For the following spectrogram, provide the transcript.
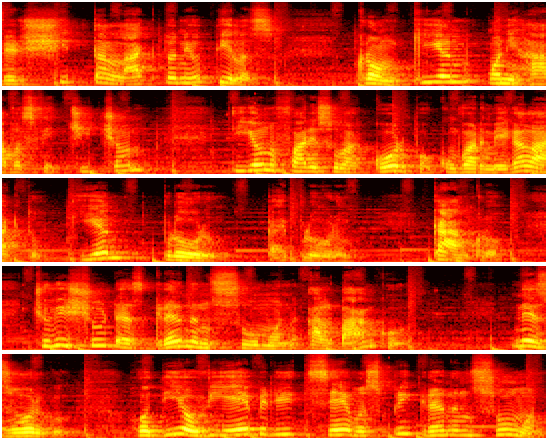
verŝita lakto ne utilas. Krom kiam oni havas fetiĉon, tion fari sur korpo kun varmega lakto. Tiam ploru kaj ploru. Cancro, ĉu vi ŝuldas grandan sumon al banko? Ne zorgu, hodiaŭ vi eble ricevos pli grandan sumon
